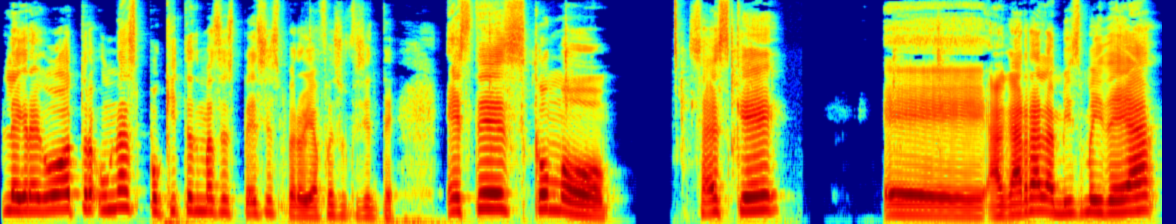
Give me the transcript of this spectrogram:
le agregó otro, unas poquitas más especies, pero ya fue suficiente. Este es como, ¿sabes qué? Eh, agarra la misma idea,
